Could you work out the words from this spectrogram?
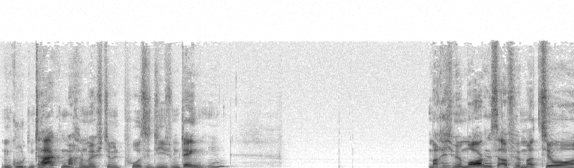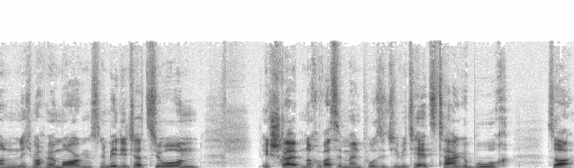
einen guten Tag machen möchte mit positivem Denken, mache ich mir morgens Affirmationen, ich mache mir morgens eine Meditation, ich schreibe noch was in mein Positivitätstagebuch. So,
